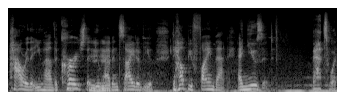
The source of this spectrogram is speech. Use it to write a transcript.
power that you have the courage that you mm-hmm. have inside of you to help you find that and use it. That's what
